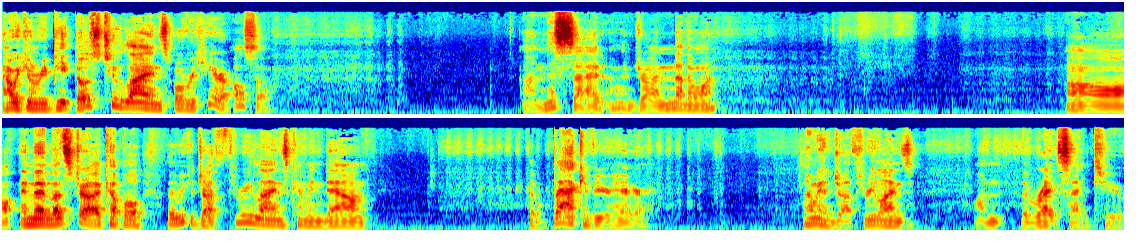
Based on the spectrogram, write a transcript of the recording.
Now we can repeat those two lines over here also. On this side, I'm going to draw another one. Oh, and then let's draw a couple. We could draw three lines coming down the back of your hair. I'm going to draw three lines on the right side too.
